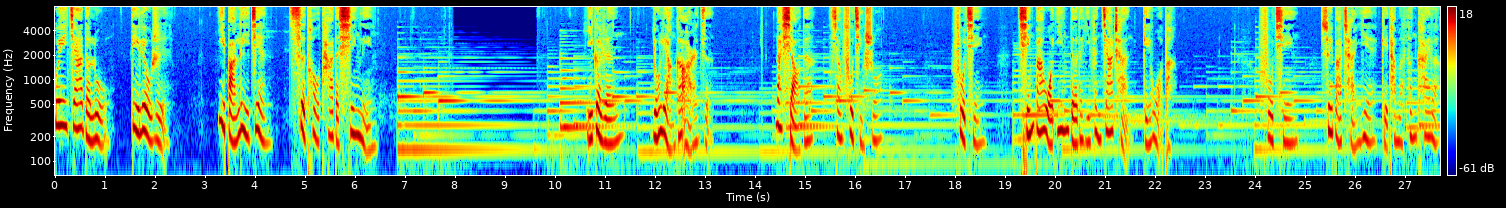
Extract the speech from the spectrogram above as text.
归家的路，第六日，一把利剑刺透他的心灵。一个人有两个儿子，那小的向父亲说：“父亲，请把我应得的一份家产给我吧。”父亲虽把产业给他们分开了。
